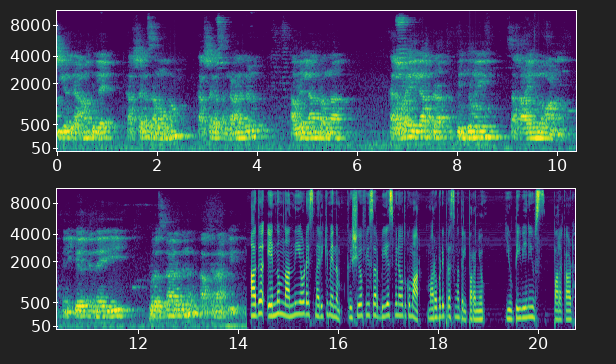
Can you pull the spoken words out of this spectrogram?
കാർഷിക ഗ്രാമത്തിലെ കർഷക സമൂഹം കർഷക സംഘടനകൾ അവരെല്ലാം തന്ന കലവറയില്ലാത്ത പിന്തുണയും സഹായങ്ങളുമാണ് എനിക്ക് എന്നെ ഈ പുരസ്കാരത്തിന് അർഹനാക്കി. അത് എന്നും നന്ദിയോടെ സ്മരിക്കുമെന്നും കൃഷി officer B S Vinod Kumar മറുപടി പ്രസംഗത്തിൽ പറഞ്ഞു. U T V news Palakkad.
